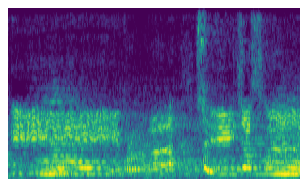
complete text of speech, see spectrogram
livre si je sais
